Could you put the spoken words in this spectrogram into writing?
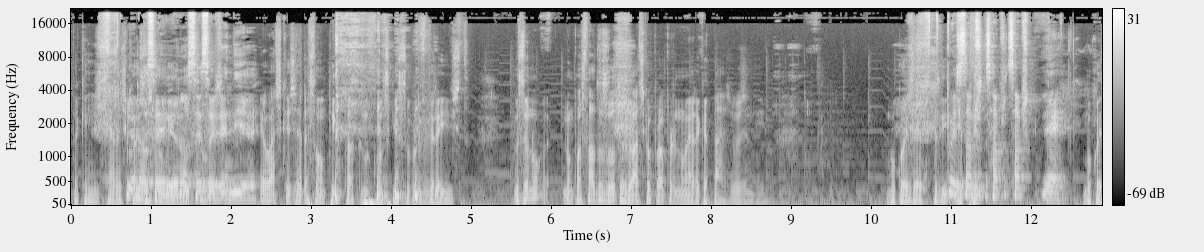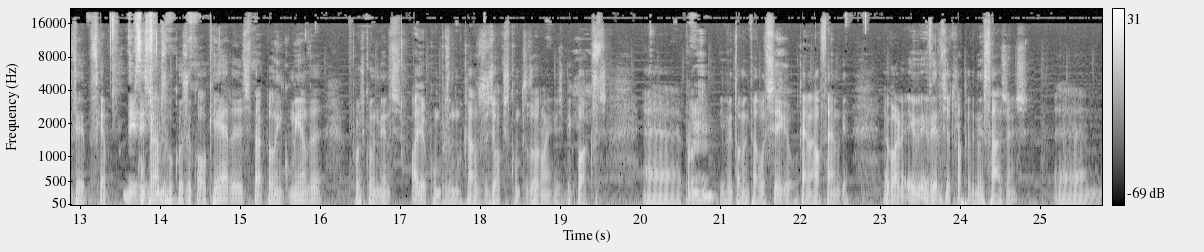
para quem quer as eu coisas não sei, Eu não sei se hoje em dia. Eu acho que a geração TikTok não conseguiu sobreviver a isto. Mas eu não, não posso falar dos outros, eu acho que eu próprio não era capaz hoje em dia. Uma coisa é pedir. Pois é sabes, pedir, sabes, sabes, é. Uma coisa é se é comprar uma coisa qualquer, esperar pela encomenda, depois quando menos. Olha, como por exemplo no caso dos jogos de computador, não é? As big boxes. Uh, pronto, uhum. eventualmente ela chega, cai na alfândega. Agora, é, é ver esta troca de mensagens uh,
